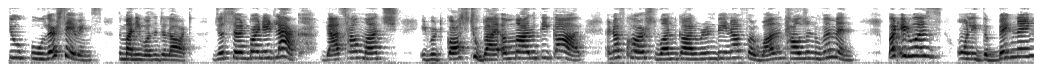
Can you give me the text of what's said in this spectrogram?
to pool their savings. The money wasn't a lot, just 7.8 lakh. That's how much it would cost to buy a Maruti car. And of course, one car wouldn't be enough for 1,000 women. But it was only the beginning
